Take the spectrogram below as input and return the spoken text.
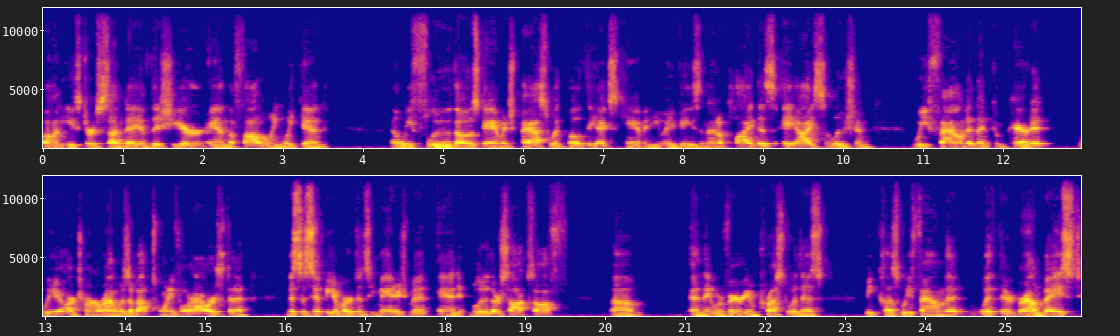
on Easter Sunday of this year and the following weekend. And we flew those damage paths with both the XCAM and UAVs and then applied this AI solution. We found and then compared it, we our turnaround was about 24 hours to Mississippi Emergency Management and it blew their socks off um, and they were very impressed with this because we found that with their ground-based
